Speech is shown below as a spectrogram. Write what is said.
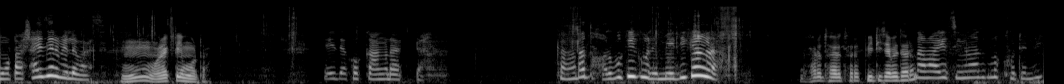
মোটা সাইজের বেলে মাছ। হুম অনেকটাই মোটা। এই দেখো কাঁকড়া একটা। কাঁকড়া ধরবো কি করে? মেদি কাঁকড়া? ধরো ধরো ধরো পিটি যাবে ধরো। না আগে চিংড়ি মাছগুলো খুঁটে নেই।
